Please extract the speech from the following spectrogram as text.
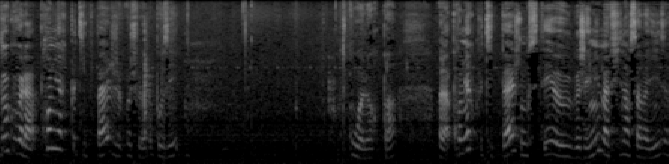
Donc voilà, première petite page, je vais le reposer ou alors pas. Voilà, première petite page, donc c'était, euh, bah, mis ma fille dans sa valise.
